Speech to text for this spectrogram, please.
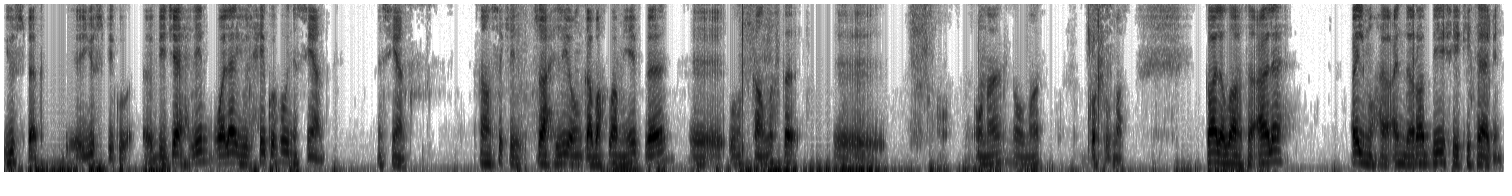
yusbaq yusbiqu bi cəhlin və la yulhiquhu nisyan. Nisyan. Hansı ki, cahillik onu qabaqlamayıb və e, unutqanlıq da e, ona nə olmaz? Qoşulmaz. قال الله تعالى ilmuha ində Rabbi fi kitabin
